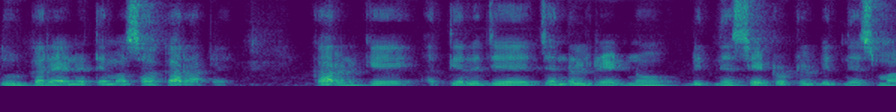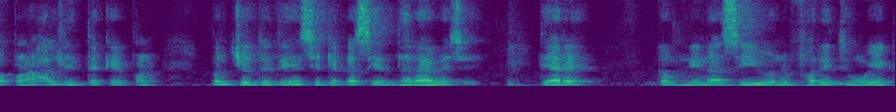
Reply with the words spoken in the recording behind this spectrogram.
દૂર કરે અને તેમાં સહકાર આપે. કારણ કે અત્યારે જે જનરલ ટ્રેડનો બિઝનેસ છે ટોટલ બિઝનેસમાં પણ હાલની તકે પણ પંચોતેરથી એંસી ટકા શેર ધરાવે છે. ત્યારે કંપનીના સીઈઓને ફરીથી હું એક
